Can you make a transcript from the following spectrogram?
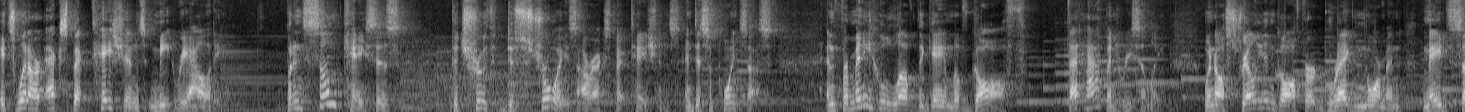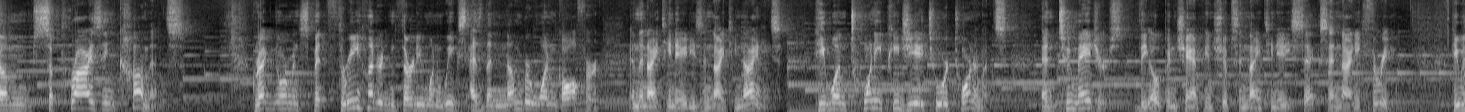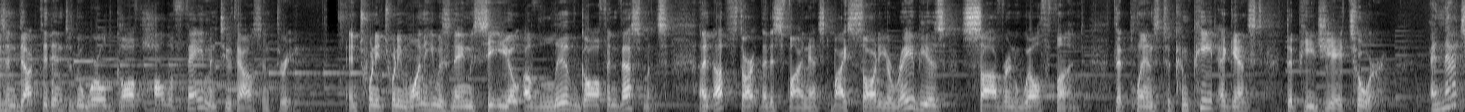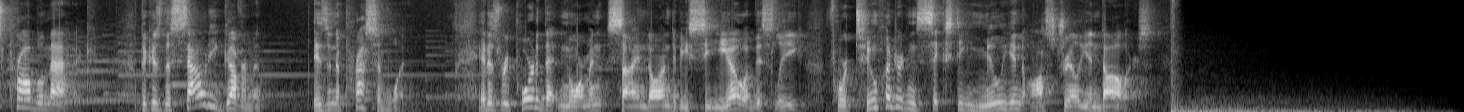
It's when our expectations meet reality. But in some cases, the truth destroys our expectations and disappoints us. And for many who love the game of golf, that happened recently when Australian golfer Greg Norman made some surprising comments. Greg Norman spent 331 weeks as the number one golfer in the 1980s and 1990s. He won 20 PGA Tour tournaments and two majors, the Open Championships in 1986 and 93. He was inducted into the World Golf Hall of Fame in 2003. In 2021, he was named CEO of LIV Golf Investments, an upstart that is financed by Saudi Arabia's sovereign wealth fund that plans to compete against the PGA Tour. And that's problematic because the Saudi government is an oppressive one. It is reported that Norman signed on to be CEO of this league for 260 million Australian dollars.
